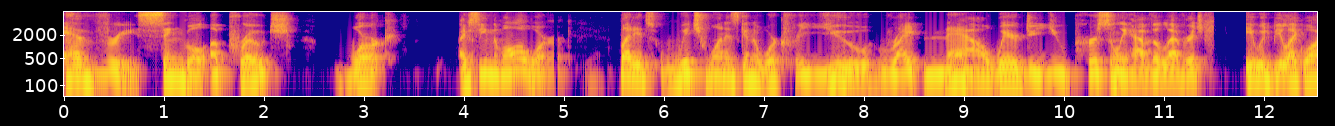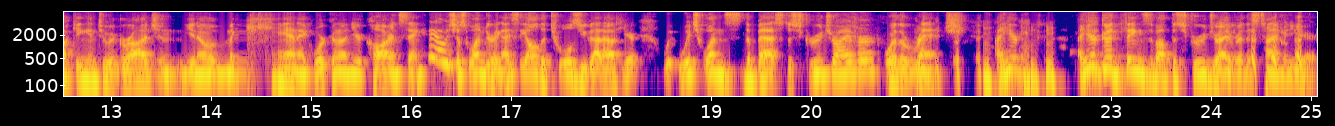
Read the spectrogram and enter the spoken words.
every single approach work. I've seen them all work. But it's which one is going to work for you right now? Where do you personally have the leverage? It would be like walking into a garage and you know mm-hmm. mechanic working on your car and saying hey i was just wondering i see all the tools you got out here. Wh- which one's the best the screwdriver or the wrench? I hear i hear good things about the screwdriver this time of year.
